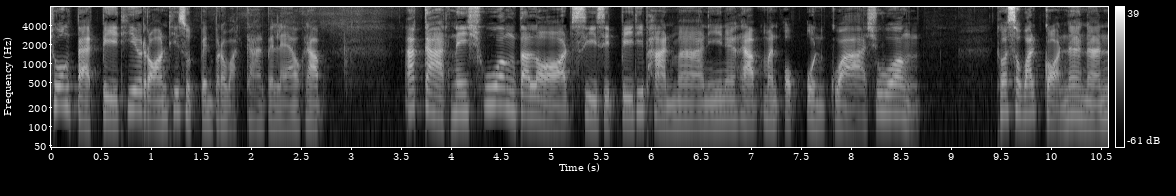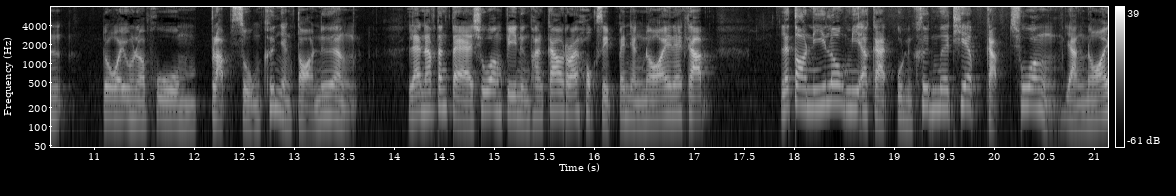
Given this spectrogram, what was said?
ช่วง 8 ปีที่ร้อนที่สุดเป็นประวัติการไปแล้วครับ อากาศในช่วงตลอด 40 ปีที่ผ่านมานี้นะครับ มันอบอุ่นกว่าช่วง ทศวรรษก่อนหน้านั้น โดยอุณหภูมิปรับสูงขึ้นอย่างต่อเนื่อง และนับตั้งแต่ช่วงปี 1960 เป็นอย่างน้อยนะครับ และตอนนี้โลกมีอากาศอุ่นขึ้นเมื่อเทียบกับช่วงอย่างน้อย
